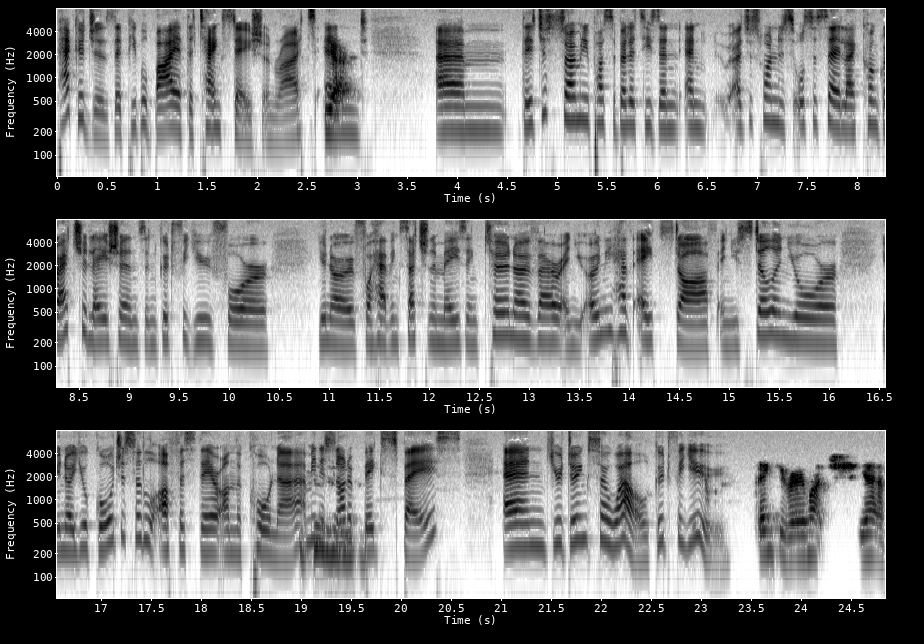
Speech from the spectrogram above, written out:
packages that people buy at the tank station, right? Yeah. And um, there's just so many possibilities, and and I just wanted to also say like congratulations and good for you for you know for having such an amazing turnover, and you only have eight staff, and you're still in your you know, your gorgeous little office there on the corner. I mean, it's not a big space and you're doing so well. Good for you. Thank you very much. Yeah.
